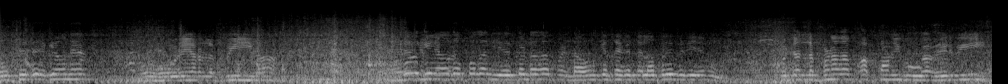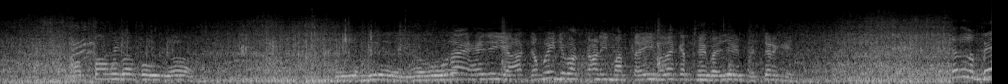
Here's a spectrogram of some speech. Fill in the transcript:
ਉੱਥੇ ਤੇ ਕਿਉਂ ਨੇ? ਉਹ ਹੋਰ ਯਾਰ ਲੱਭੀ ਨਹੀਂ ਵਾ ਉਹ ਗਿਆ ਤਾਂ ਪਤਾ ਨਹੀਂ ਕੰਡਾ ਦਾ ਪਿੰਡ ਆ ਹੁਣ ਕਿੱਥੇ ਕਿੱਥੇ ਲੱਭਦੇ ਫਿਰੀ ਇਹਨੂੰ। ਉਹ ਜਦ ਲੱਭਣਾ ਤਾਂ ਆਪਾਂ ਨੂੰ ਹੀ ਪਊਗਾ ਫੇਰ ਵੀ। ਆਪਾਂ ਨੂੰ ਤਾਂ ਪਊਗਾ। ਇਹ ਲੱਭੀ ਦੇ ਦੇਣਾ ਉਹ ਉਹਦਾ ਇਹੋ ਜਿਹੀ ਆ ਜਮਾ ਹੀ ਜਵਾਕਾਂ ਵਾਲੀ ਮੱਤ ਆਈ ਪਤਾ ਕਿੱਥੇ ਬਹਿ ਜੇ ਵਿਚਰ ਗਏ। ਚੱਲ ਲੱਭੇ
